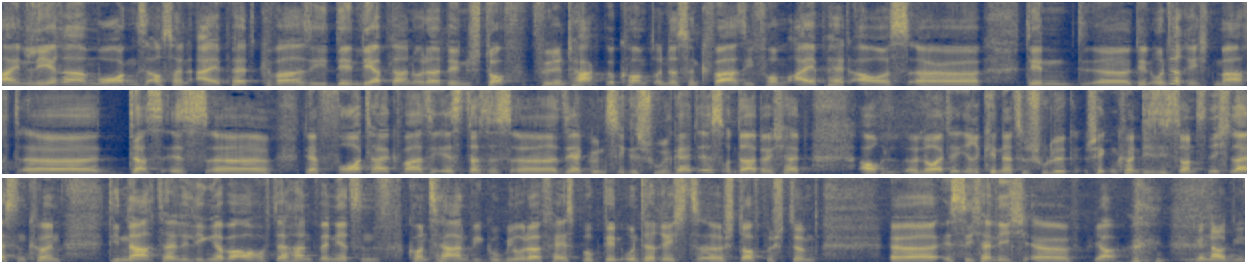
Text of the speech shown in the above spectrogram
ein Lehrer morgens auf sein iPad quasi den Lehrplan oder den Stoff für den Tag bekommt und das dann quasi vom iPad aus äh, den, äh, den Unterricht macht. Äh, das ist äh, der Vorteil quasi ist, dass es äh, sehr günstiges Schulgeld ist und dadurch halt auch Leute ihre Kinder zur Schule schicken können, die sich sonst nicht leisten können. Die Nachteile liegen aber auch auf der Hand, wenn jetzt ein Konzern wie Google oder Facebook den Unterrichtsstoff bestimmt äh, ist sicherlich, äh, ja. Genau, die,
